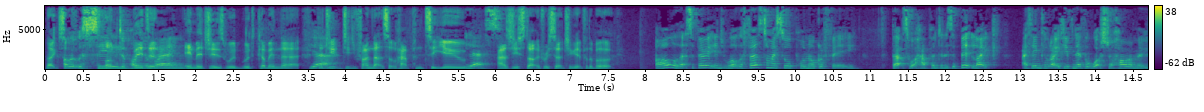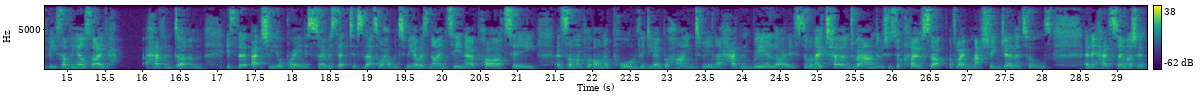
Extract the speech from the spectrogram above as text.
like oh, it was seared upon your brain. images would, would come in there. Yeah. Did you did you find that sort of happened to you? Yes. As you started researching it for the book. Oh, that's a very well. The first time I saw pornography, that's what happened, and it's a bit like I think of like if you've never watched a horror movie, something else that I haven't done is that actually your brain is so receptive. So that's what happened to me. I was 19 at a party and someone put on a porn video behind me and I hadn't realized. So when I turned around, it was just a close up of like mashing genitals. And it had so much of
